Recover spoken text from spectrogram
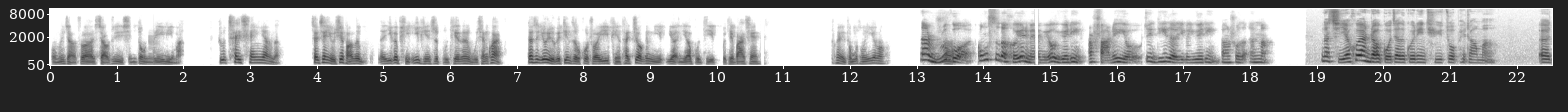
我们讲说小之以行动之以理嘛。就拆迁一样的，拆迁有些房子，呃，一个平一平是补贴的五千块，但是又有个钉子户说一平他就要跟你要你要补贴补贴八千，看你同不同意喽。那如果公司的合约里面没有约定，而法律有最低的一个约定，刚刚说的 N 嘛，那企业会按照国家的规定去做赔偿吗？呃，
